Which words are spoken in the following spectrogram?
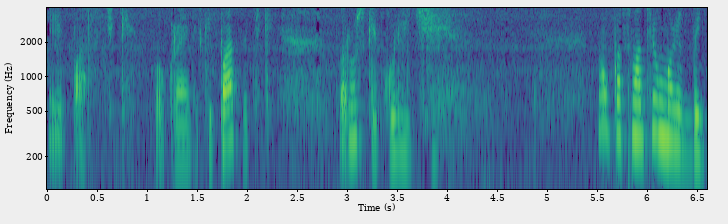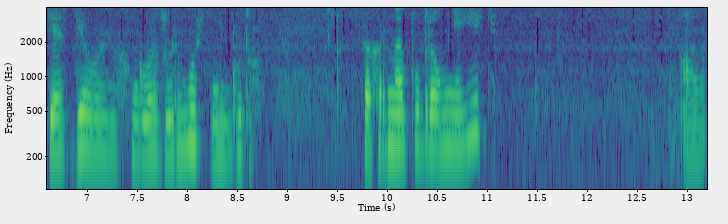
Или пасочки. По-украински пасочки. По-русски куличи. Ну, посмотрю, может быть, я сделаю глазурь. Может, не буду. Сахарная пудра у меня есть. А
